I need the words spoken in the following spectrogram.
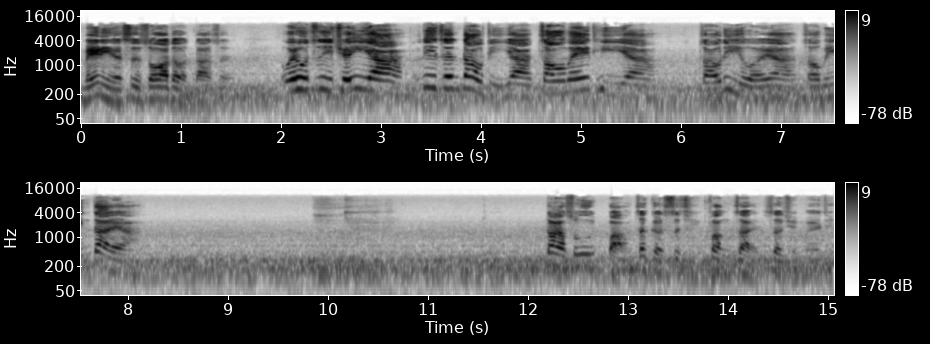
没你的事，说话都很大声，维护自己权益啊，力争到底呀、啊，找媒体呀、啊，找立委啊，找民代啊。大叔把这个事情放在社群媒体，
